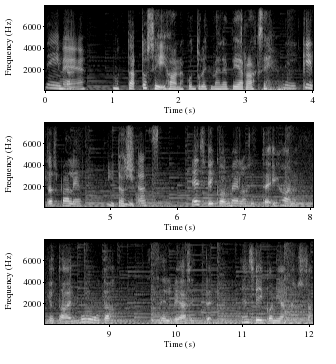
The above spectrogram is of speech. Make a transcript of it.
Niinpä. Niin. Mutta tosi ihana, kun tulit meille vieraaksi. Niin, kiitos paljon. Kiitos. Kiitos. Ensi viikolla meillä on sitten ihan jotain muuta. Se selviää sitten ensi viikon jaksossa.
